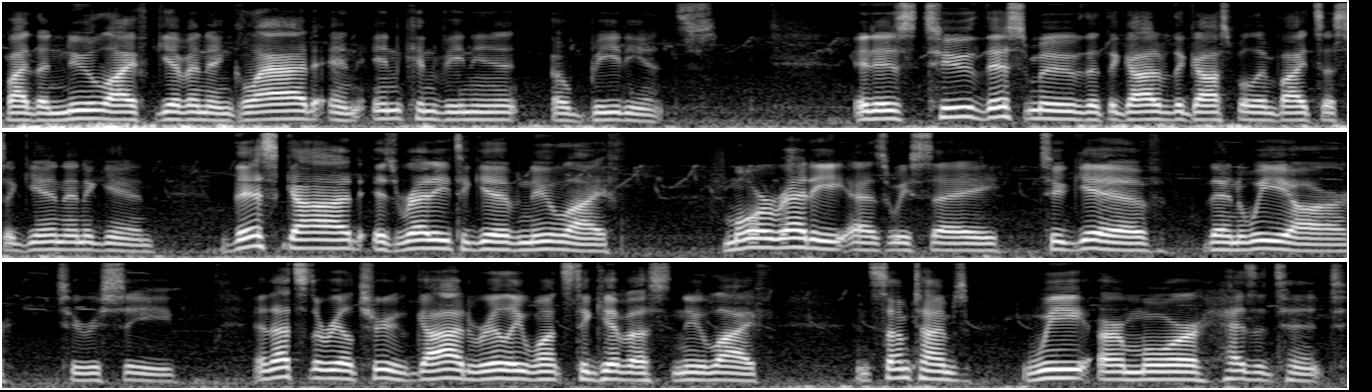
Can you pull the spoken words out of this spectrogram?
by the new life given in glad and inconvenient obedience. It is to this move that the God of the gospel invites us again and again. This God is ready to give new life, more ready, as we say, to give than we are to receive. And that's the real truth. God really wants to give us new life. And sometimes we are more hesitant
